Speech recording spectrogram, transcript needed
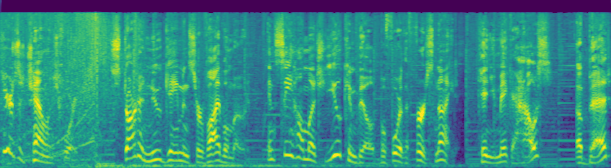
here's a challenge for you start a new game in survival mode and see how much you can build before the first night. Can you make a house? A bed?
